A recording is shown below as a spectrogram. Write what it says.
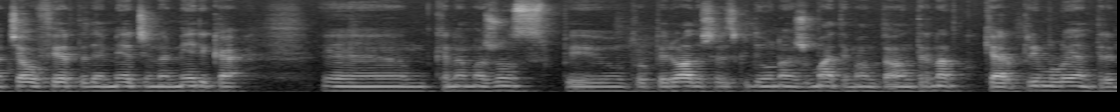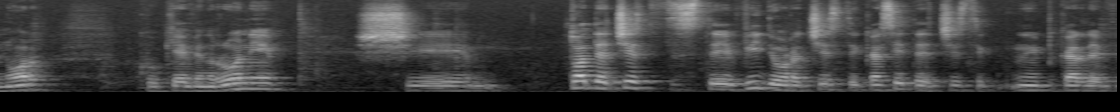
acea ofertă de a merge în America, e, când am ajuns pe, într-o perioadă și a zis că de un an jumate m-am am antrenat cu chiar primul lui antrenor, cu Kevin Rooney și toate aceste videouri, aceste casete, aceste pe care le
